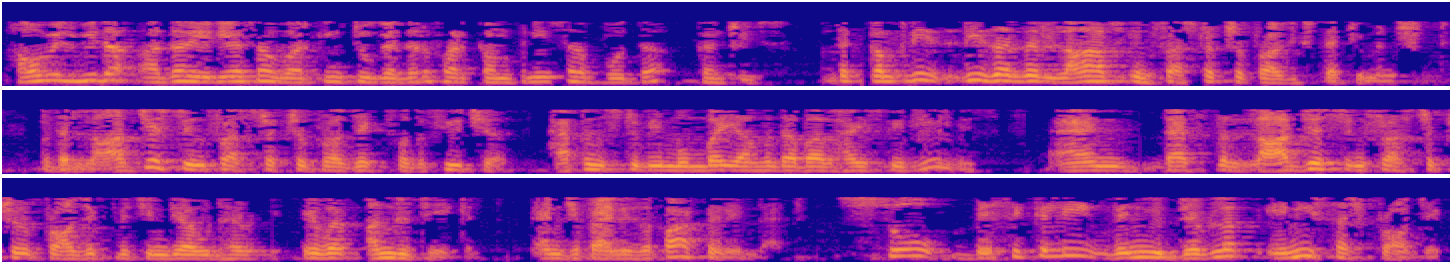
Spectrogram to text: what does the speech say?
How will be the other areas of working together for companies of both the countries? The companies, these are the large infrastructure projects that you mentioned. But the largest infrastructure project for the future happens to be Mumbai Ahmedabad High Speed Railways. And that's the largest infrastructure project which India would have ever undertaken. And Japan is a partner in that. So basically, when you develop any such project,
